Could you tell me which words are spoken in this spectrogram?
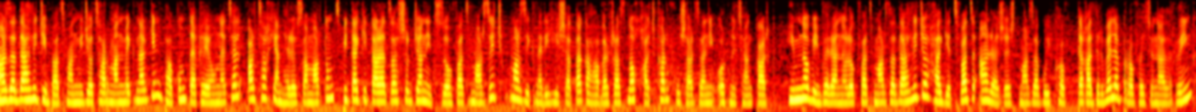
Մարզադահլիճի բացման միջոցառման մեկնարկին Բաքում տեղի է ունեցել Արցախյան հերոսամարտում Սպիտակի տարածաշրջանից զոհված մարզիչ մարզիկների հիշատակը հավերժացնող Խաչքար Հուշարձանի օրնության կարգ։ Հիմնովին վերանորոգված մարզադահլիճը հագեցված է անհրաժեշտ մարզագույքով։ Տեղադրվել է պրոֆեսիոնալ ռինգ,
